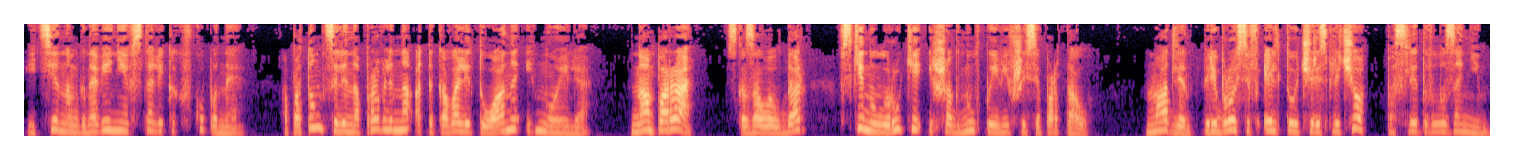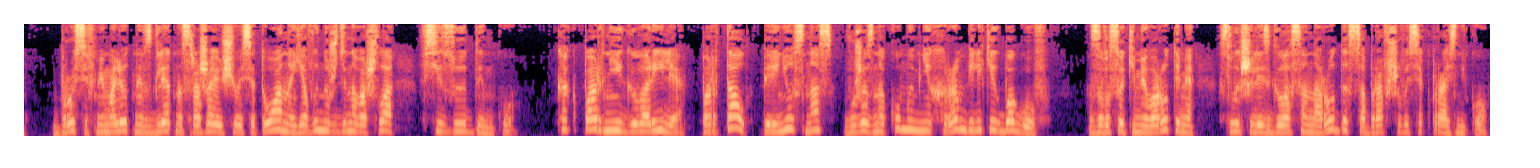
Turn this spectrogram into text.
и те на мгновение встали как вкопанные, а потом целенаправленно атаковали Туана и Ноэля. «Нам пора!» — сказал Элдар, вскинул руки и шагнул в появившийся портал. Мадлен, перебросив Эльту через плечо, последовала за ним. Бросив мимолетный взгляд на сражающегося Туана, я вынуждена вошла в сизую дымку. Как парни и говорили, портал перенес нас в уже знакомый мне храм великих богов. За высокими воротами слышались голоса народа, собравшегося к празднику.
